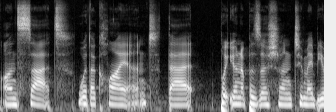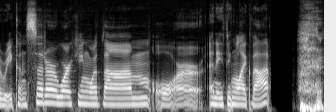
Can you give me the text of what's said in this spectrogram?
on set with a client that put you in a position to maybe reconsider working with them or anything like that?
